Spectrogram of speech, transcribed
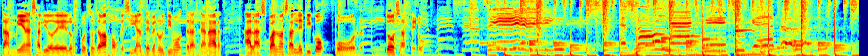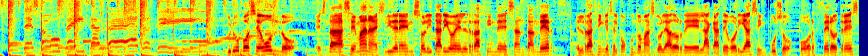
también ha salido de los puestos de abajo, aunque sigue ante penúltimo, tras ganar a Las Palmas Atlético por 2 a 0. Grupo segundo, esta semana es líder en solitario el Racing de Santander. El Racing, que es el conjunto más goleador de la categoría, se impuso por 0-3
